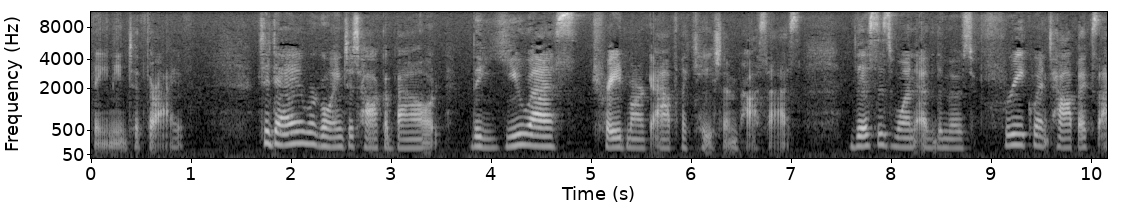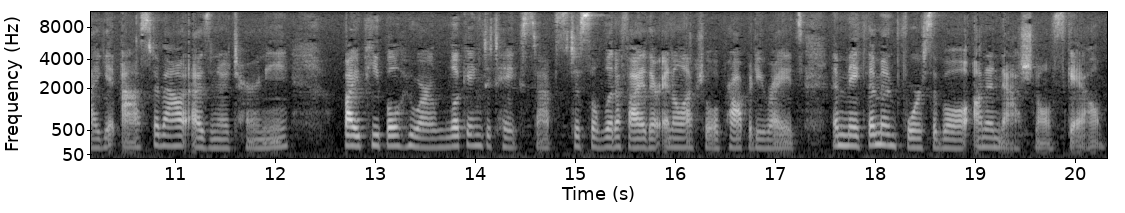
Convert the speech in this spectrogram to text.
they need to thrive. Today, we're going to talk about the U.S. trademark application process. This is one of the most frequent topics I get asked about as an attorney by people who are looking to take steps to solidify their intellectual property rights and make them enforceable on a national scale.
